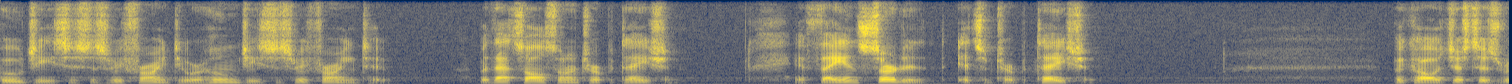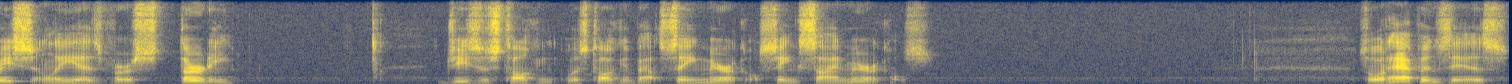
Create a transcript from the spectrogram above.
who Jesus is referring to or whom Jesus is referring to. But that's also an interpretation. If they inserted its interpretation, because just as recently as verse 30, Jesus talking was talking about seeing miracles, seeing sign miracles. So what happens is,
